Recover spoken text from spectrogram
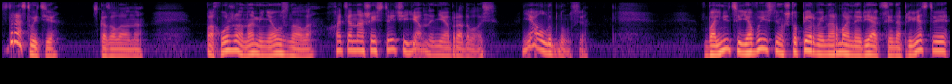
«Здравствуйте», — сказала она. Похоже, она меня узнала, хотя нашей встрече явно не обрадовалась. Я улыбнулся. В больнице я выяснил, что первой нормальной реакцией на приветствие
